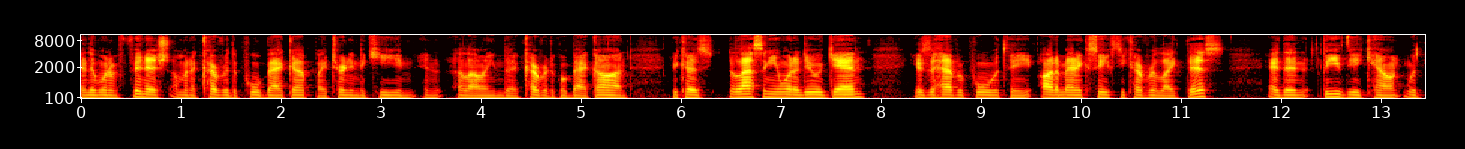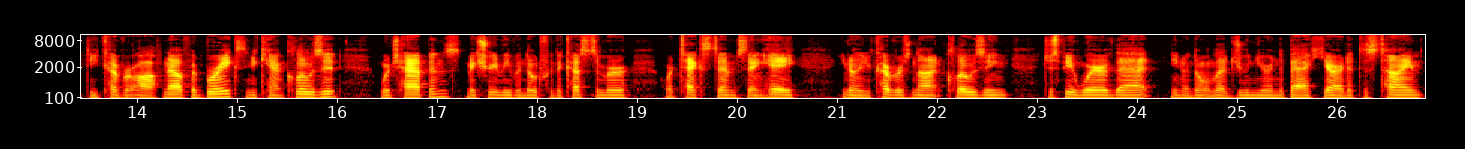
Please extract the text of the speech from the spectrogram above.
And then when I'm finished, I'm going to cover the pool back up by turning the key and, and allowing the cover to go back on. Because the last thing you want to do again is to have a pool with a automatic safety cover like this and then leave the account with the cover off. Now, if it breaks and you can't close it, which happens, make sure you leave a note for the customer or text them saying, hey, you know, your cover's not closing. Just be aware of that. You know, don't let Junior in the backyard at this time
